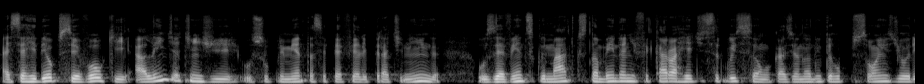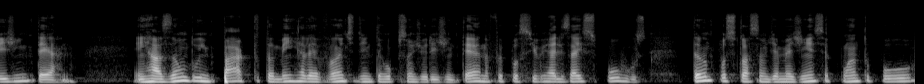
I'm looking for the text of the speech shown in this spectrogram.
A SRD observou que, além de atingir o suprimento da CPFL Piratininga, os eventos climáticos também danificaram a rede de distribuição, ocasionando interrupções de origem interna. Em razão do impacto também relevante de interrupções de origem interna, foi possível realizar expurgos tanto por situação de emergência quanto por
